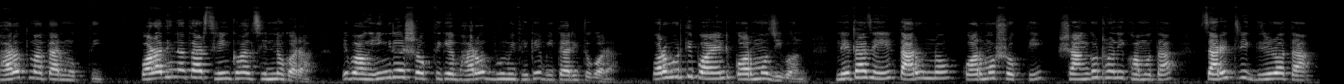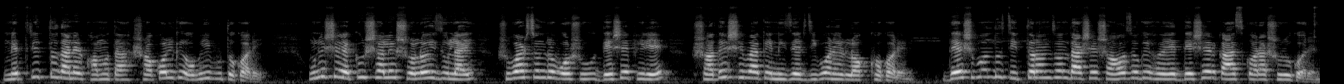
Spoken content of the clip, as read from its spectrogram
ভারত মাতার মুক্তি, পরাধীনতার শৃঙ্খল ছিন্ন করা এবং ইংরেজ শক্তিকে ভারত ভূমি থেকে বিতাড়িত করা। পরবর্তী পয়েন্ট, কর্মজীবন। নেতাজির তারুণ্য, কর্মশক্তি, সাংগঠনিক ক্ষমতা, চারিত্রিক দৃঢ়তা, নেতৃত্বদানের ক্ষমতা সকলকে অভিভূত করে। উনিশশো একুশ সালের ষোলোই জুলাই সুভাষচন্দ্র বসু দেশে ফিরে স্বদেশ সেবাকে নিজের জীবনের লক্ষ্য করেন। দেশবন্ধু চিত্তরঞ্জন দাসের সহযোগী হয়ে দেশের কাজ করা শুরু করেন।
